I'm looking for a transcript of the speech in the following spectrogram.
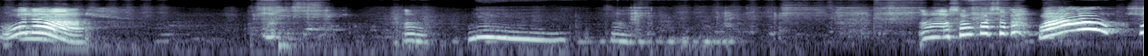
ಓದು. super super far, so.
